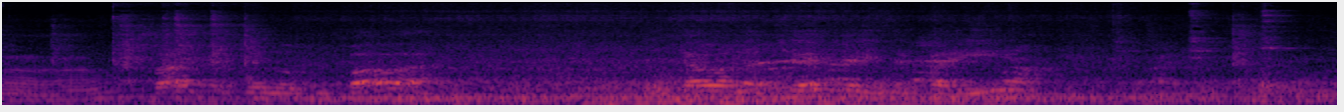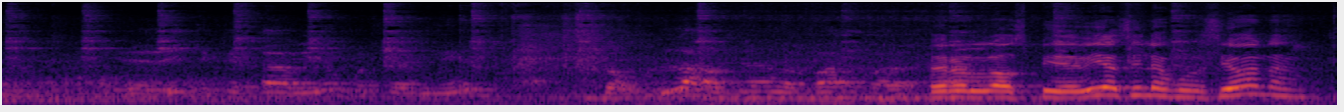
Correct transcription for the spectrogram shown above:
Ajá. Para que se lo ocupaba, echaba la checa y se caía. Y le dije que estaba bien porque a mí doblado tienen las barras para. Pero los pidevías sí le funcionan.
